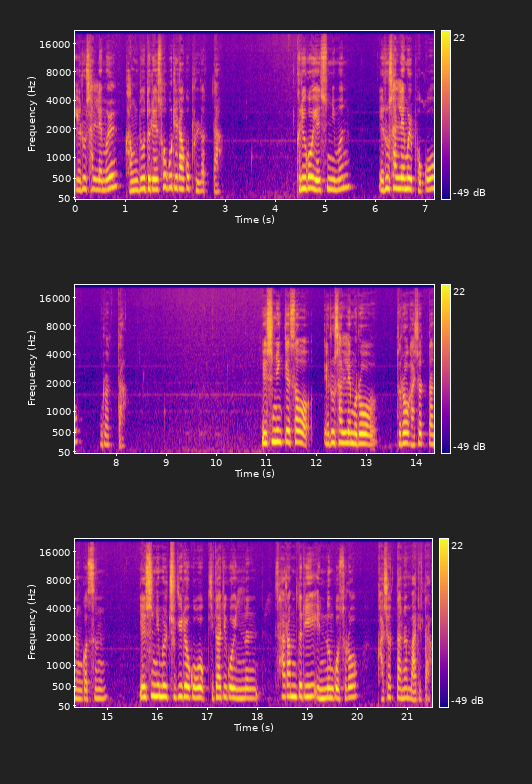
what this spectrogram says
예루살렘을 강도들의 소굴이라고 불렀다. 그리고 예수님은 예루살렘을 보고 울었다. 예수님께서 예루살렘으로 들어가셨다는 것은 예수님을 죽이려고 기다리고 있는 사람들이 있는 곳으로 가셨다는 말이다.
